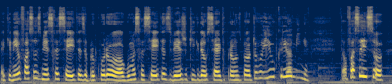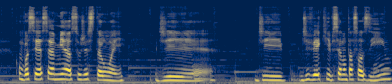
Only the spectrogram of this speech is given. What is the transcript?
é que nem eu faço as minhas receitas, eu procuro algumas receitas, vejo o que, que deu certo para uns para outro e eu crio a minha. Então faça isso com você, essa é a minha sugestão aí de, de, de ver que você não está sozinho.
